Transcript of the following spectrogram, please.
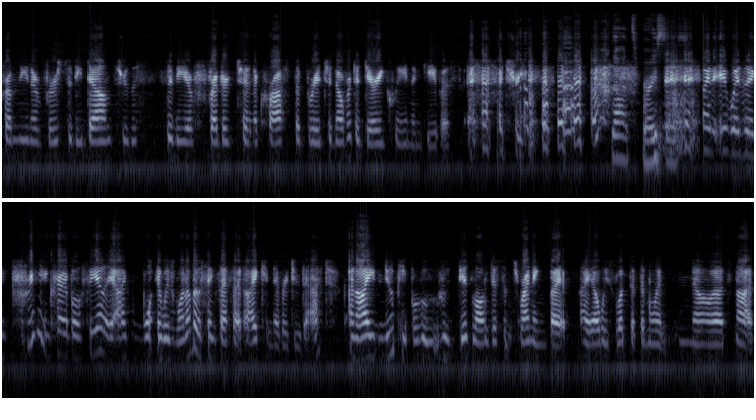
from the university down through the city of Fredericton across the bridge and over to Dairy Queen and gave us a treat. That's priceless. but it was a pretty incredible feeling. I, it was one of those things I thought I can never do that. And I knew people who, who did long distance running, but I always looked at them and went, no, that's not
